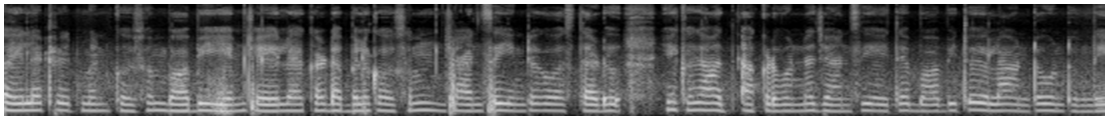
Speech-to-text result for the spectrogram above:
కైలా ట్రీట్మెంట్ కోసం బాబీ ఏం చేయలేక డబ్బుల కోసం ఝాన్సీ ఇంటికి వస్తాడు. ఇక అక్కడ ఉన్న ఝాన్సీ అయితే బాబీతో ఇలా అంటూ ఉంటుంది.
